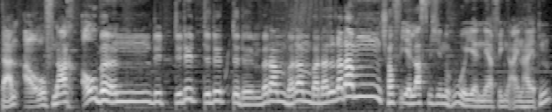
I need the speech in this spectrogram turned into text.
Dann auf nach oben. Ich hoffe, ihr lasst mich in Ruhe, ihr nervigen Einheiten.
